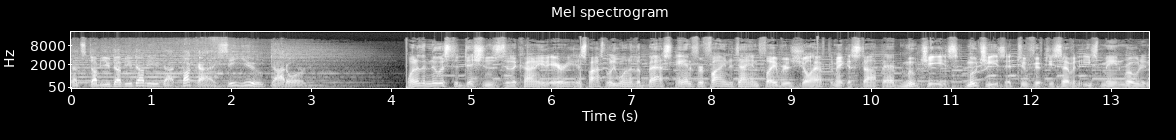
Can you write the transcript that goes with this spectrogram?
That's www.buckeyecu.org. One of the newest additions to the Conneaut area is possibly one of the best, and for fine Italian flavors, you'll have to make a stop at Mucci's. Mucci's at 257 East Main Road in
